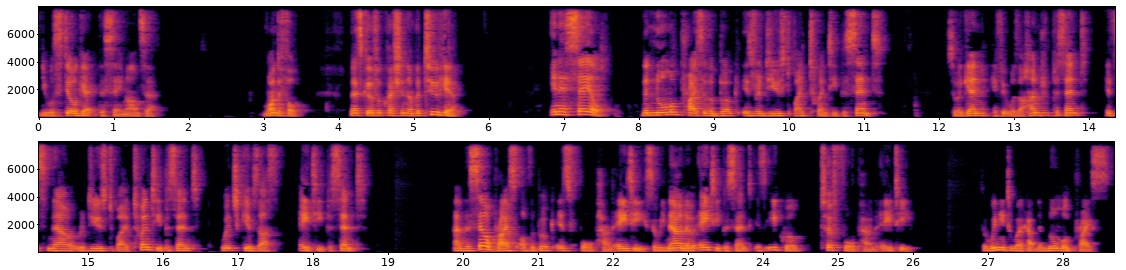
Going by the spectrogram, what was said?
You will still get the same answer. Wonderful. Let's go for question number two here. In a sale, the normal price of a book is reduced by 20%. So again, if it was 100%, it's now reduced by 20%, which gives us 80% and the sale price of the book is £4.80. So we now know 80% is equal to £4.80. So we need to work out the normal price.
